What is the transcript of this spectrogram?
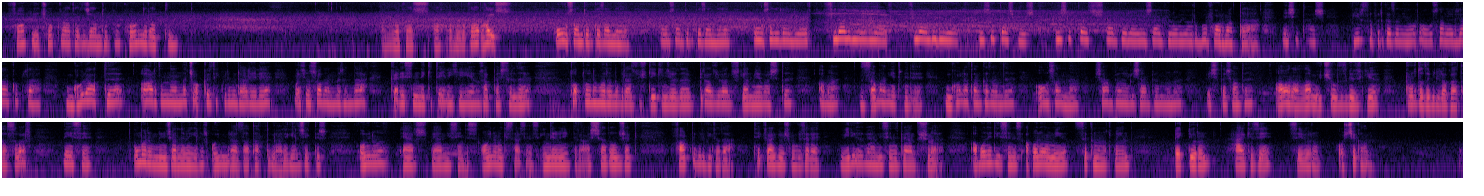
Fabri çok rahat alacaksın topu korner attın. Abu Bakar ah Abu Bakar hayır. Oğuzhan top kazandı. Oğuzhan top kazandı. Oğuzhan ilerliyor. Final geliyor. Final geliyor. Beşiktaş 1. Beşiktaş şampiyon şampiyon oluyor bu formatta. Beşiktaş 1-0 kazanıyor. Oğuzhan Özyakup'la gol attı. Ardından da çok kritik bir müdahaleyle maçın son anlarında kalesindeki tehlikeyi uzaklaştırdı. Topla oynama oranı biraz düştü ikinci yarıda. Biraz Juventus gelmeye başladı ama zaman yetmedi. Gol atan kazandı. Oğuzhan'la Şampiyonlar Ligi şampiyonluğunu Beşiktaş aldı. Aman Allah'ım 3 yıldız gözüküyor. Burada da bir logo hatası var. Neyse. Umarım güncelleme gelir. Oyun biraz daha tatlı bir hale gelecektir. Oyunu eğer beğendiyseniz, oynamak isterseniz indirme linkleri aşağıda olacak. Farklı bir videoda tekrar görüşmek üzere. Videoyu beğendiyseniz beğen tuşuna, abone değilseniz abone olmayı sakın unutmayın. Bekliyorum. Herkesi seviyorum. Hoşçakalın.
